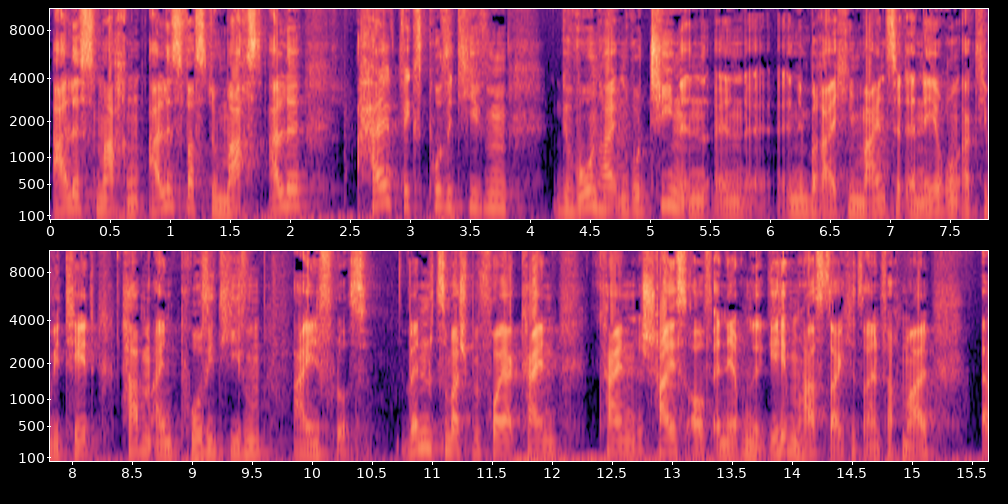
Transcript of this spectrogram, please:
alles machen. Alles, was du machst, alle halbwegs positiven Gewohnheiten, Routinen in, in, in den Bereichen Mindset, Ernährung, Aktivität haben einen positiven Einfluss. Wenn du zum Beispiel vorher keinen kein Scheiß auf Ernährung gegeben hast, sage ich jetzt einfach mal, äh,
